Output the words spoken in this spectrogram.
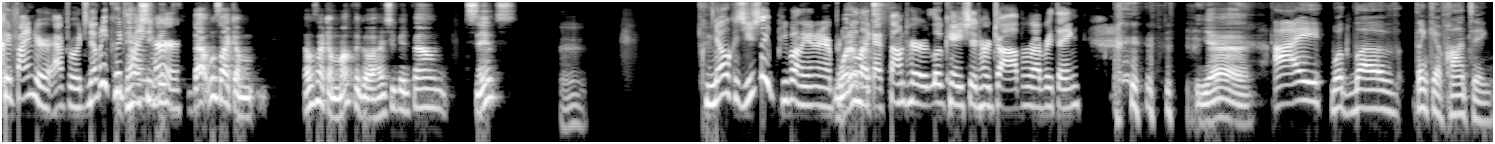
could find her afterwards. Nobody could Has find she her. Been, that was like a that was like a month ago. Has she been found since? Hmm. No, because usually people on the internet are pretty What good, I like t- I found her location, her job, her everything. Yeah. I would love thinking of haunting.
